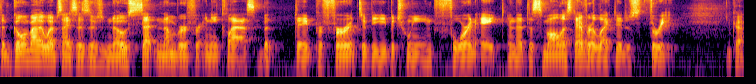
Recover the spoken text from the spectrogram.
the going by the website says there's no set number for any class, but they prefer it to be between four and eight, and that the smallest ever elected is three. Okay.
